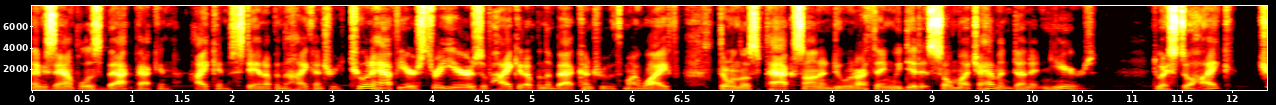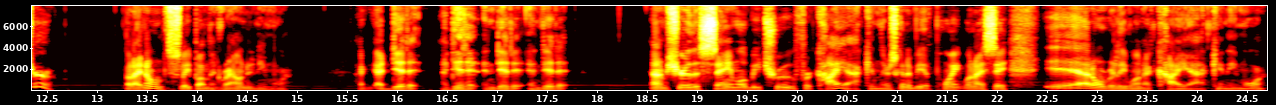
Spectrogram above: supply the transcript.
an example is backpacking, hiking, staying up in the high country. Two and a half years, three years of hiking up in the backcountry with my wife, throwing those packs on and doing our thing. We did it so much, I haven't done it in years. Do I still hike? Sure. But I don't sleep on the ground anymore. I, I did it. I did it and did it and did it. And I'm sure the same will be true for kayak. And there's going to be a point when I say, yeah, I don't really want to kayak anymore.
